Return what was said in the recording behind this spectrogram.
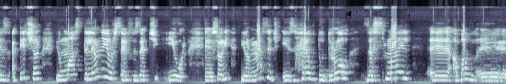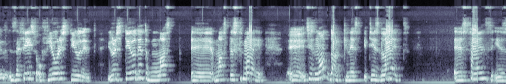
as a teacher. You must learn yourself that your uh, sorry your message is how to draw the smile uh, above uh, the face of your student. Your student must uh, must smile. Uh, it is not darkness it is light. Uh, science is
